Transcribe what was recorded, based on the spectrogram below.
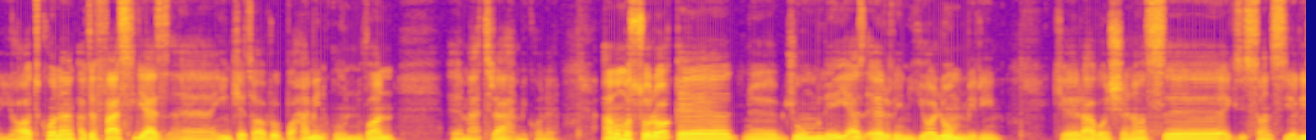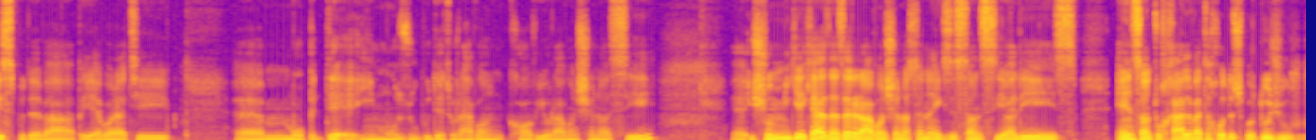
یاد کنم. البته فصلی از این کتاب رو با همین عنوان مطرح می‌کنه. اما ما سراغ جمله ای از اروین یالوم میریم که روانشناس اگزیستانسیالیست بوده و به عبارتی مبدع این موضوع بوده تو روان کاوی و روانشناسی. ایشون میگه که از نظر روانشناسان اگزیستانسیالیسم انسان تو خلوت خودش با دو جور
